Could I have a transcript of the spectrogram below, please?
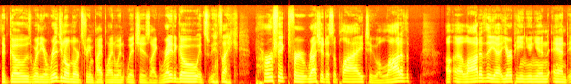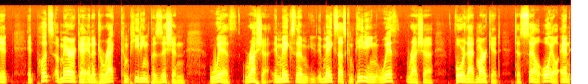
that goes where the original Nord Stream pipeline went, which is like ready to go. It's it's like perfect for Russia to supply to a lot of the a, a lot of the uh, European Union, and it it puts America in a direct competing position with Russia. It makes them it makes us competing with Russia for that market to sell oil. And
